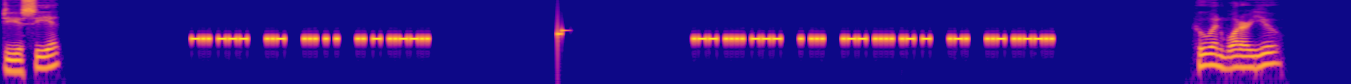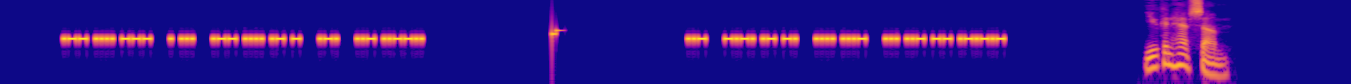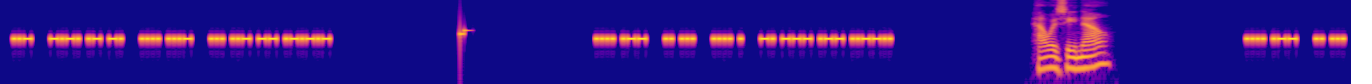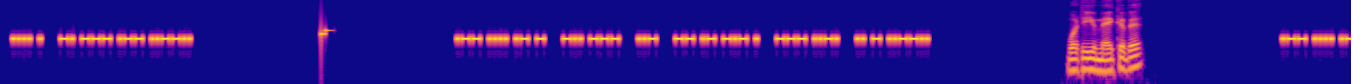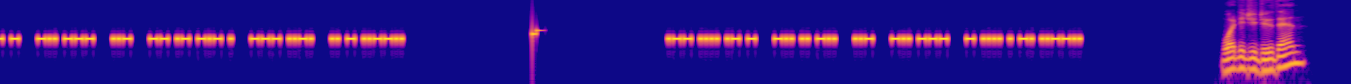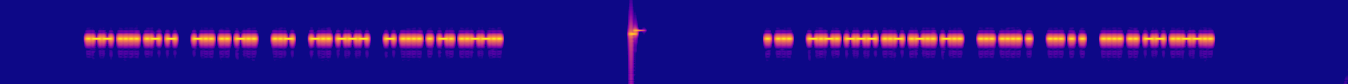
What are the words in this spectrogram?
Do you see it? Who and what are you? You can have some. How is he now? What do you make of it? Did you do then?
